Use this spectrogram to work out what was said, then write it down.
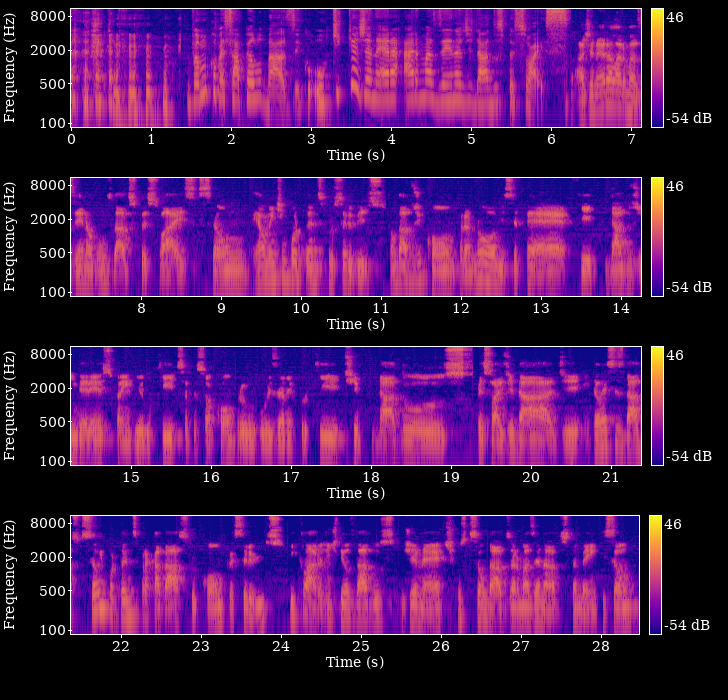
Vamos começar pelo básico. O que, que a Genera armazena de dados pessoais? A Genera armazena alguns dados pessoais que são realmente importantes para o serviço. São dados de compra, nome, CPF, dados de endereço para envio do kit, se a pessoa compra o, o exame por kit, dados pessoais de idade. Então, esses dados que são importantes para cadastro, compra e serviço. E, claro, a gente tem os dados genéticos, que são dados armazenados também, que são,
